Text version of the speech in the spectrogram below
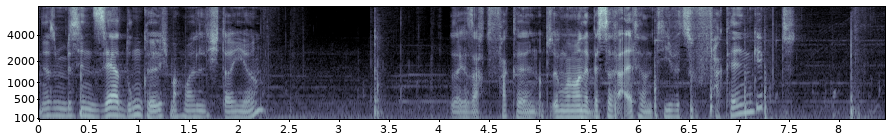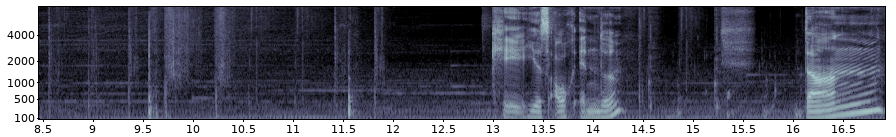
Hier ist ein bisschen sehr dunkel. Ich mache mal Lichter hier oder gesagt Fackeln, ob es irgendwann mal eine bessere Alternative zu Fackeln gibt? Okay, hier ist auch Ende. Dann...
